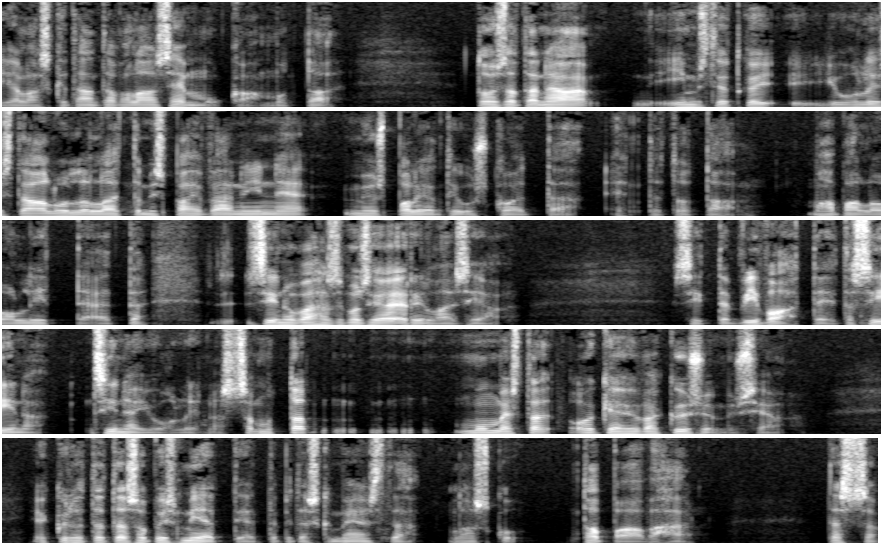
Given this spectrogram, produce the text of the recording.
ja lasketaan tavallaan sen mukaan. Mutta toisaalta nämä ihmiset, jotka juhlii sitä alueelle laittamispäivää, niin ne myös paljon uskoo, että, että tota, maapallo on litteä. Että siinä on vähän semmoisia erilaisia sitten vivahteita siinä, siinä juhlinnassa. Mutta mun mielestä oikein hyvä kysymys ja, ja kyllä tätä sopisi miettiä, että pitäisikö meidän sitä laskutapaa vähän tässä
